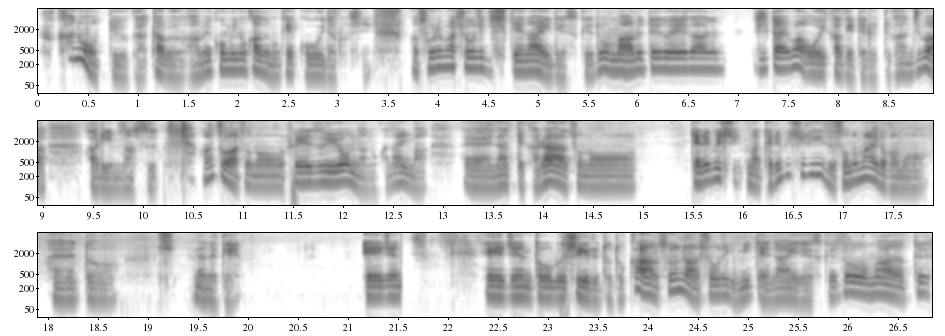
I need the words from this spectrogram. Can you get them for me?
不可能っていうか、多分、アメコミの数も結構多いだろうし、まあ、それは正直してないですけど、まあ、ある程度映画自体は追いかけてるって感じはあります。あとは、その、フェーズ4なのかな今、えー、なってから、その、テレビシ、まあ、テレビシリーズその前とかも、えっ、ー、と、なんだっけ、エージェント、エージェント・オブ・シールドとか、そういうのは正直見てないですけど、まあ、デ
